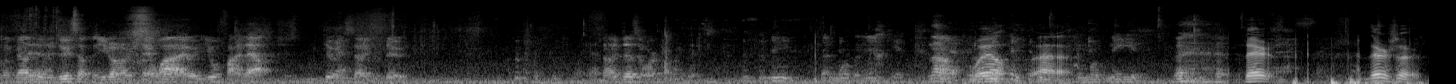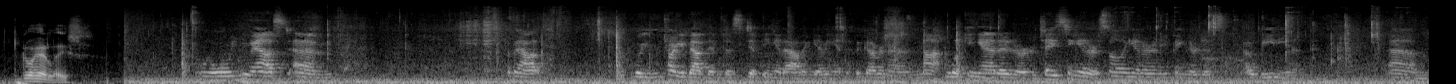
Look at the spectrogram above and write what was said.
when God tells you to do something, you don't understand why. but You'll find out. Just do what He's telling you to do. No, it doesn't work like my kids. Doesn't work with any kid. No. Well, uh, Doesn't work with there there's a go ahead, Lisa. Well, when you asked um, about, well, you were talking about them just dipping it out and giving it to the governor and not looking at it or tasting it or smelling it or anything, they're just obedient. Um,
